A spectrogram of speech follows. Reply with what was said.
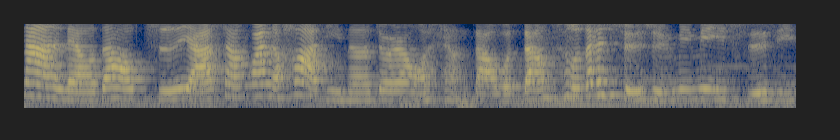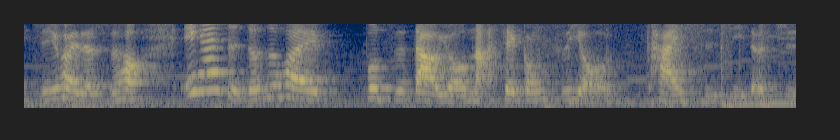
那聊到职涯相关的话题呢，就让我想到我当初在寻寻觅觅实习机会的时候，一开始就是会不知道有哪些公司有开实习的职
